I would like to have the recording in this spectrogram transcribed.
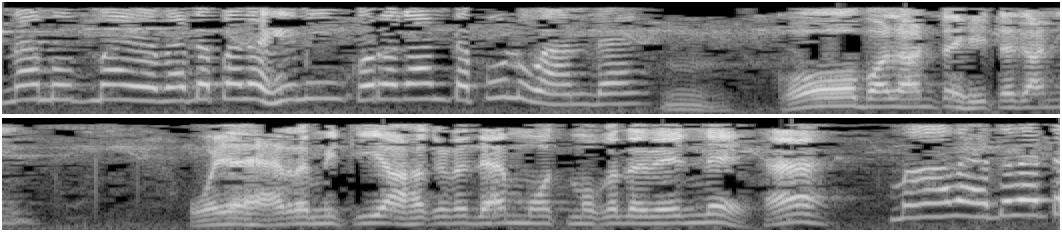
නමුත් මම වැඩපල හිමින් කරගන්න පුළුවන් දැන්. කෝ බලන්ට හිටගනි. ඔය හැරමිටිය අහකට දැම්මොත් මොකද වෙන්නේ? ඈ මාව ඇදලට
